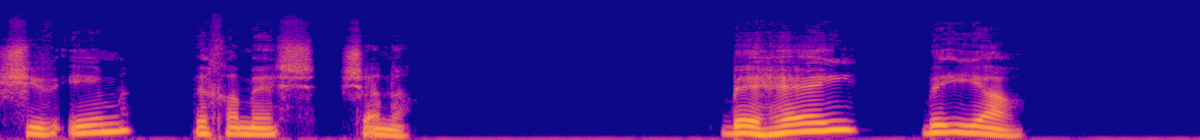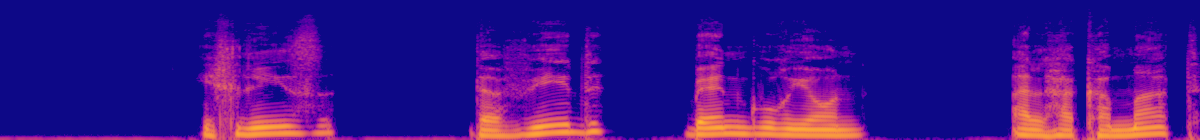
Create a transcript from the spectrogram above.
75 שנה. בה' באייר הכריז דוד בן גוריון על הקמת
